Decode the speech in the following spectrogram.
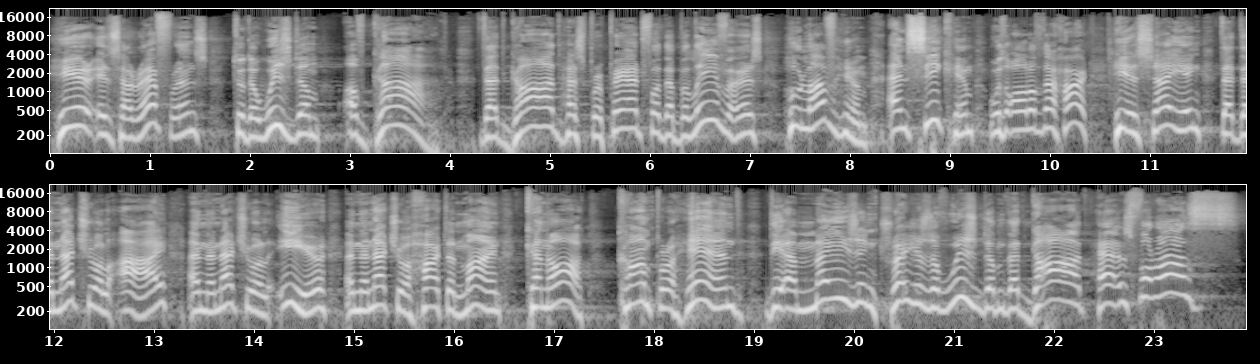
Here is a reference to the wisdom of God that God has prepared for the believers who love Him and seek Him with all of their heart. He is saying that the natural eye and the natural ear and the natural heart and mind cannot comprehend the amazing treasures of wisdom that God has for us.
